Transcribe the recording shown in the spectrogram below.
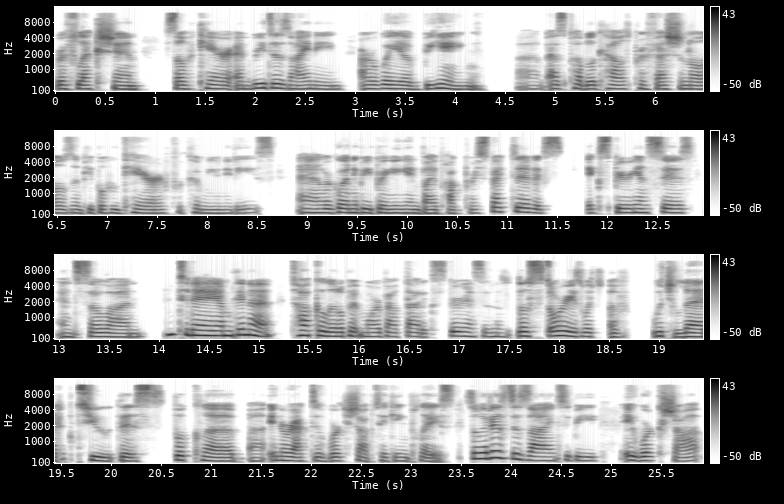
reflection, self care, and redesigning our way of being um, as public health professionals and people who care for communities. And we're going to be bringing in BIPOC perspective, ex- experiences, and so on. Today, I'm going to talk a little bit more about that experience and those stories which of which led to this book club uh, interactive workshop taking place. So it is designed to be a workshop.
